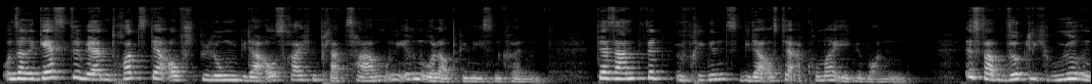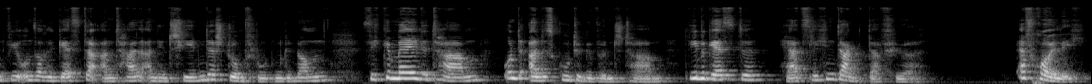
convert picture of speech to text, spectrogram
Unsere Gäste werden trotz der Aufspülungen wieder ausreichend Platz haben und ihren Urlaub genießen können. Der Sand wird übrigens wieder aus der Akkumae gewonnen. Es war wirklich rührend, wie unsere Gäste Anteil an den Schäden der Sturmfluten genommen, sich gemeldet haben und alles Gute gewünscht haben. Liebe Gäste, herzlichen Dank dafür. Erfreulich.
